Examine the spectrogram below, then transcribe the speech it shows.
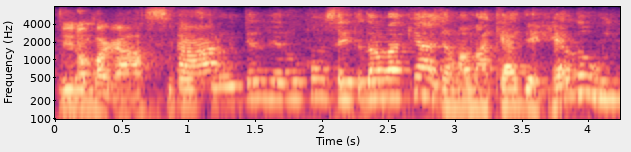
virou um bagaço. Vocês que não entenderam o conceito da maquiagem. É uma maquiagem de Halloween.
